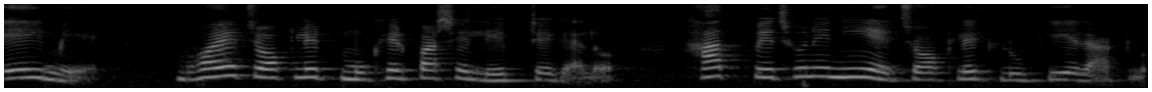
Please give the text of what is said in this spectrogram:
এই মেয়ে। ভয়ে চকলেট মুখের পাশে লেপটে গেল। হাত পেছনে নিয়ে চকলেট লুকিয়ে রাখল।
